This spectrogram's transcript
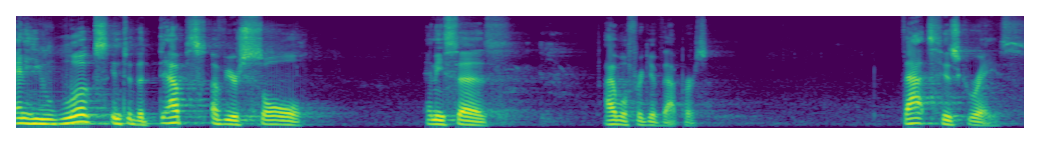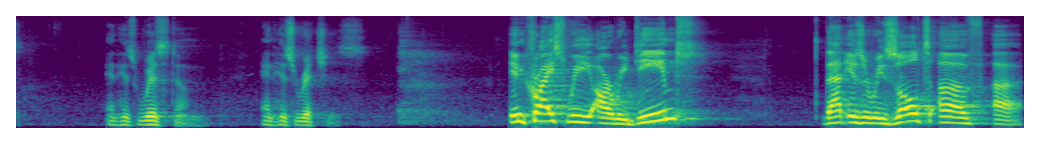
And he looks into the depths of your soul and he says, I will forgive that person. That's his grace. and his wisdom and his riches. In Christ, we are redeemed. That is a result of uh,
